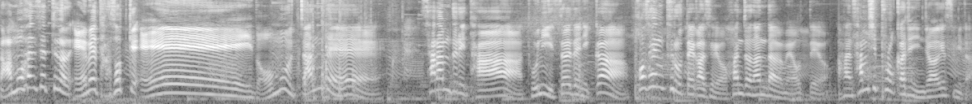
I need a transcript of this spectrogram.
나무 한 세트가 애매 다섯 개 에이 너무 짠데 사람들이 다 돈이 있어야 되니까 퍼센트로 떼가세요 환전한 다음에 어때요? 한 30%까지는 인정하겠습니다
